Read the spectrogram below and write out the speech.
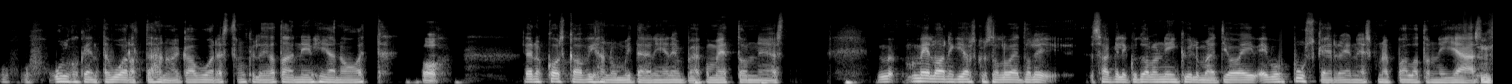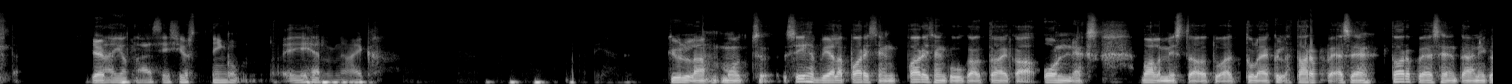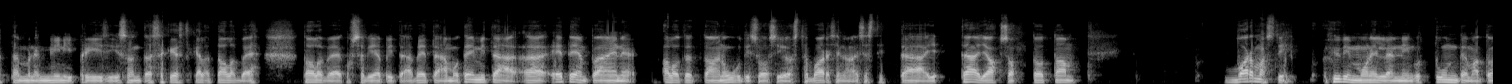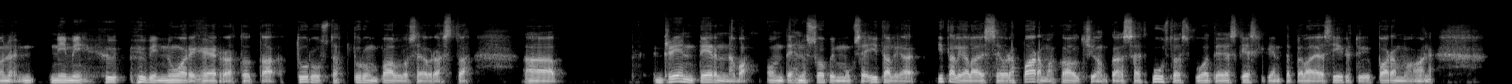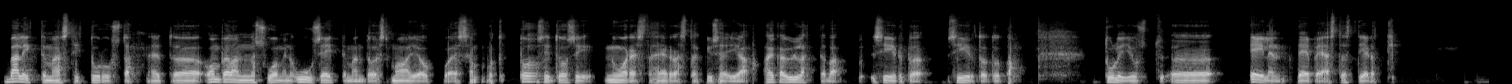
Uhuh. Ulkokenttävuorot tähän aikaan vuodesta on kyllä jotain niin hienoa, että oh. en ole koskaan vihannut mitään niin enempää kuin meet tonne. Ja me, meillä on ainakin joskus ollut, että oli sakeli, kun tuolla on niin kylmä, että joo, ei, ei voi puskea edes, kun ne pallot on niin jääsystä. Mm. Tai jotain, siis just niin kuin, ei herranen aika. Kyllä, mutta siihen vielä parisen, parisen kuukautta aikaa onneksi valmistautua, että tulee kyllä tarpeeseen, tarpeeseen tämä niinku tämmöinen mini on tässä keskellä talvea, talvea, kun se vielä pitää vetää, mutta ei mitään eteenpäin. Aloitetaan uutisosiosta varsinaisesti tämä, tämä jakso. Tota, varmasti hyvin monille niin kuin tuntematon nimi, hy, hyvin nuori herra tota, Turusta, Turun palloseurasta, ää, Dren Ternava on tehnyt sopimuksen Italia, italialaisseura Parma Calcion kanssa, että 16-vuotias keskikenttäpelaaja siirtyy Parmaan välittömästi Turusta. Et, ö, on pelannut Suomen U17 maajoukkueessa, mutta tosi tosi nuoresta herrasta kyse ja aika yllättävä siirto, siirto tota, tuli just ö, eilen TPS tiedotti.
